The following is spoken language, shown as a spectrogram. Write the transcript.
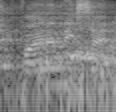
She finally said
